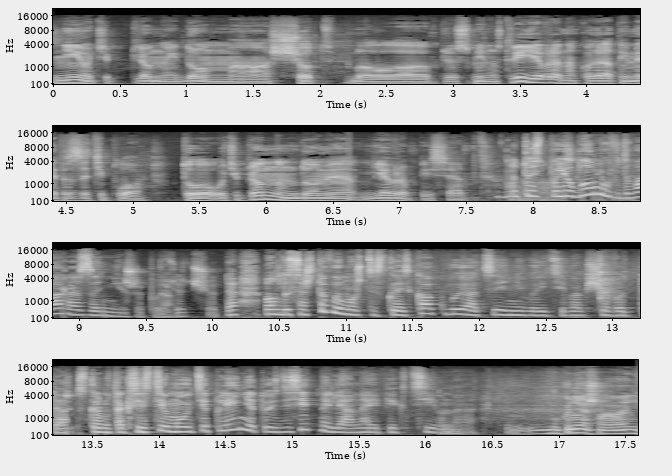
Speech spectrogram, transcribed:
неутепленный дом, а, счет был а, плюс-минус 3 евро на квадратный метр за тепло то в утепленном доме евро 50. Ну, то есть, а, по-любому в два раза ниже будет да. счет, да? Валдес, а что вы можете сказать, как вы оцениваете вообще, вот, скажем так, систему утепления, то есть, действительно ли она эффективная? Ну, конечно, она,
